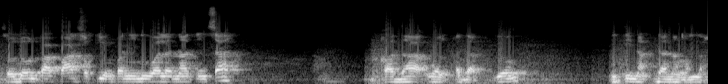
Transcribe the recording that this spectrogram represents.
So doon papasok yung paniniwala natin sa kada wal qadar. Yung itinakda ng Allah.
